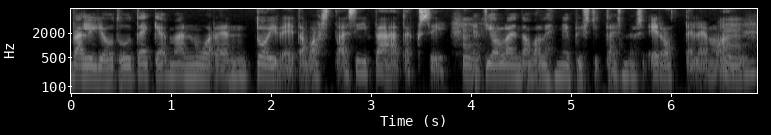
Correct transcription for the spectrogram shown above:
välillä joutuu tekemään nuoren toiveita vastaisia päätöksiä. Mm. Että jollain tavalla että ne pystyttäisiin myös erottelemaan, mm,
